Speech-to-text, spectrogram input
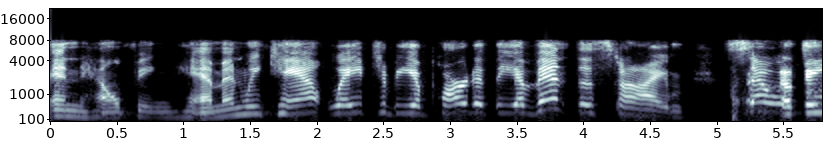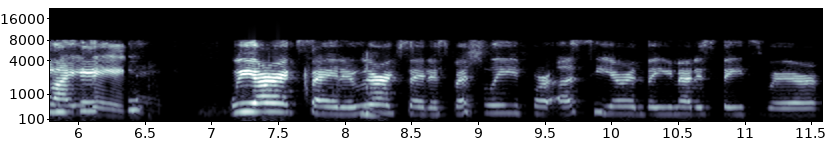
in helping him. And we can't wait to be a part of the event this time. So exciting. We are excited. We are excited, especially for us here in the United States, where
